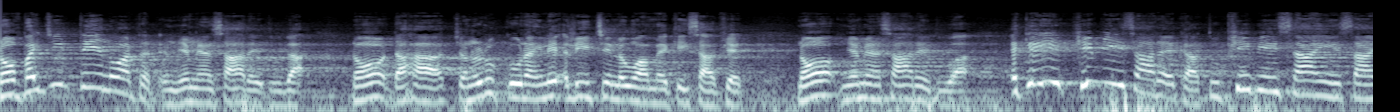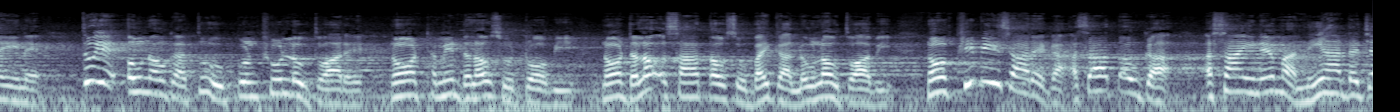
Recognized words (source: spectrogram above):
နော်ဘိုက်ကြီးတင်းသွားတတ်တယ်မြန်မြန်စားတဲ့သူကနော်ဒါဟာကျွန်တော်တို့ကိုယ်တိုင်လေးအလေးချင်းလုပ်ရမယ့်ကိစ္စဖြစ်နော်မြန်မြန်စားတဲ့သူကအကယ်၍ဖြည်းဖြည်းစားတဲ့အခါ तू ဖြည်းဖြည်းစားရင်စားရင်နဲ့ သူ့ရဲ့အုံနောက်ကသူ့ကို control လုပ်သွားတယ်နော်ထမင်းဒီလောက်ဆိုတော်ပြီနော်ဒီလောက်အစားတောက်ဆိုဘိုက်ကလုံလောက်သွားပြီနော်ဖြည်းဖြည်းစားတဲ့ကအစားတောက်ကအဆိုင်ထဲမှာနေရာတကြ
